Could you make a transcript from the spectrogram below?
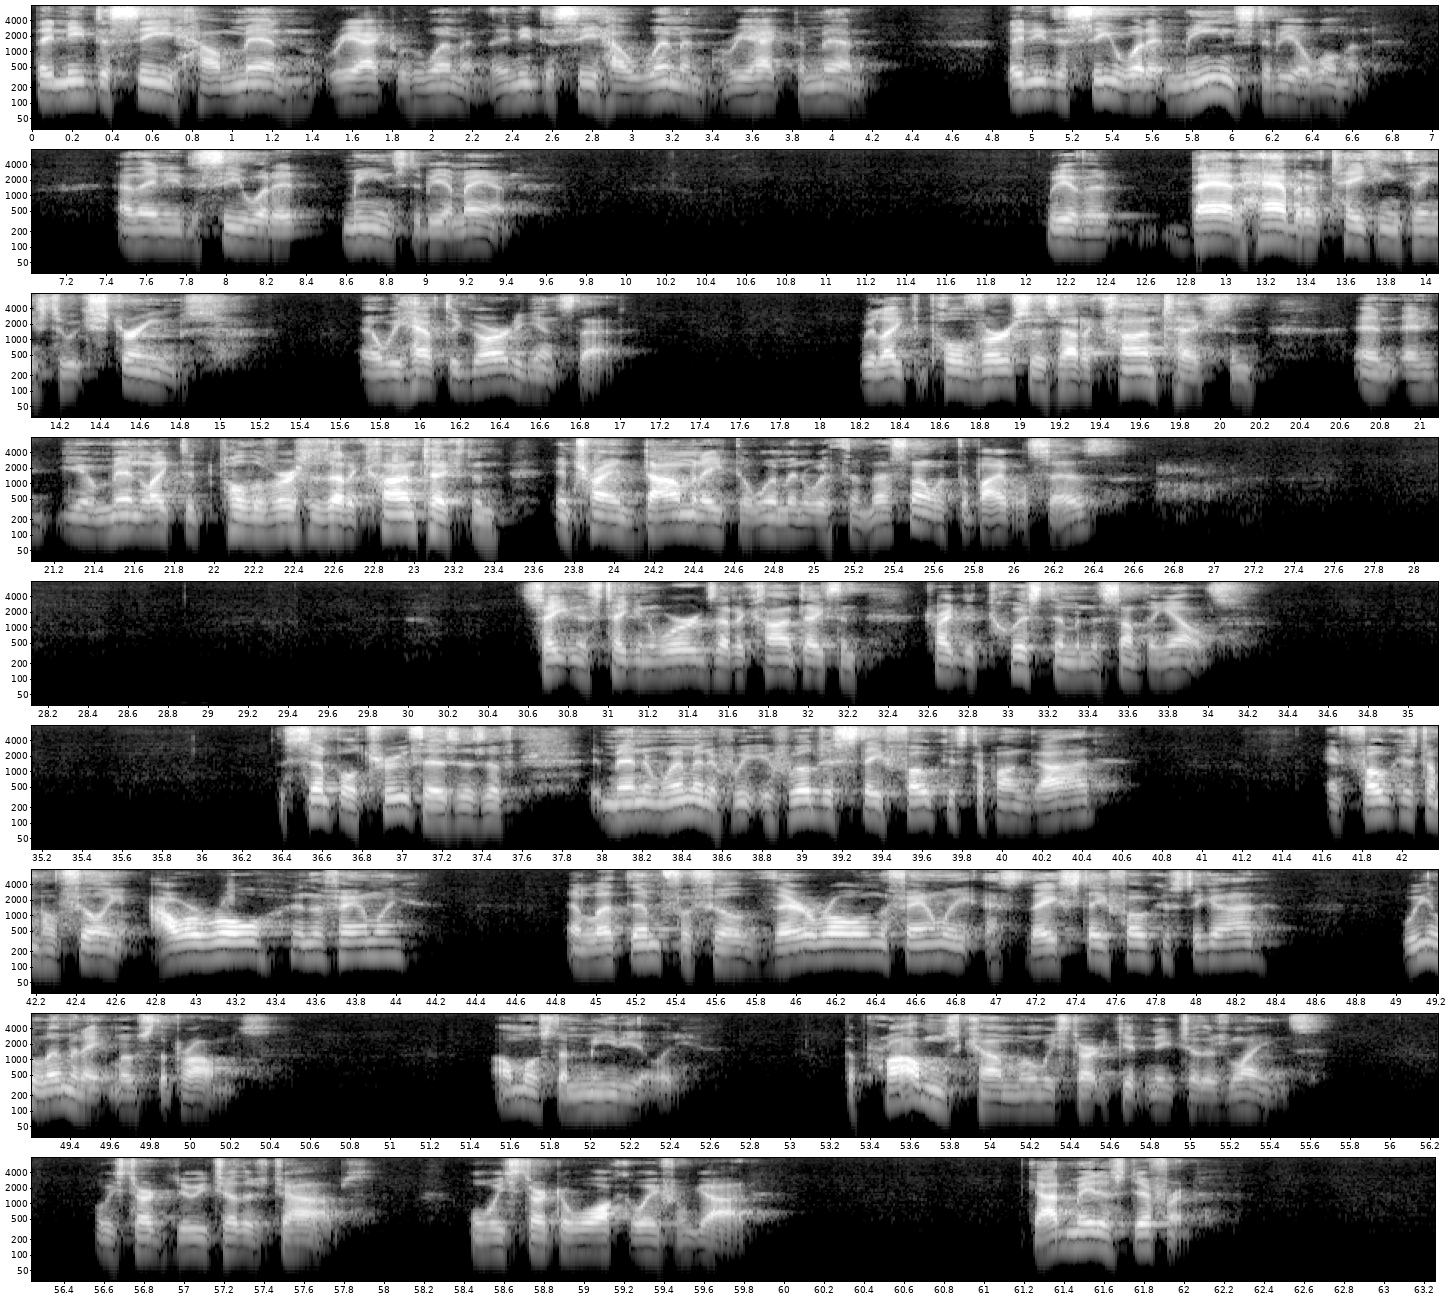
They need to see how men react with women. They need to see how women react to men. They need to see what it means to be a woman, and they need to see what it means to be a man. We have a bad habit of taking things to extremes, and we have to guard against that. We like to pull verses out of context, and, and, and you know, men like to pull the verses out of context and, and try and dominate the women with them. That's not what the Bible says. Satan has taken words out of context and tried to twist them into something else. The simple truth is, is if men and women, if, we, if we'll just stay focused upon God, and focused on fulfilling our role in the family and let them fulfill their role in the family as they stay focused to God, we eliminate most of the problems almost immediately. The problems come when we start getting each other's lanes, when we start to do each other's jobs, when we start to walk away from God. God made us different.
